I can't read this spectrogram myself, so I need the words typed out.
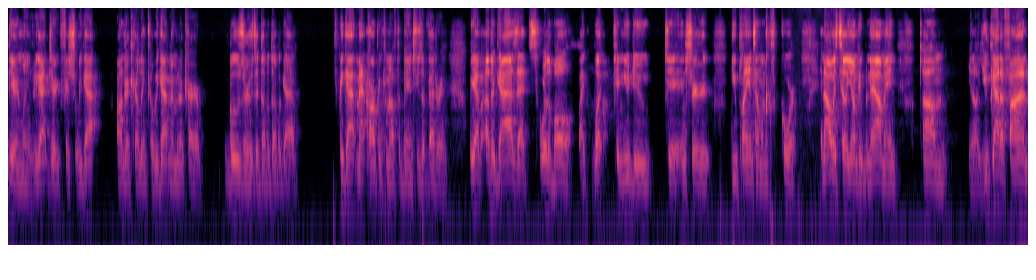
Deron Williams, we got Derek Fisher, we got Andre Kirilenko, we got Mehmet Okur, Boozer, who's a double double guy. We got Matt Harpring coming off the bench, who's a veteran. We have other guys that score the ball. Like, what can you do to ensure you playing time on the court? And I always tell young people now, man, um, you know, you've got to find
